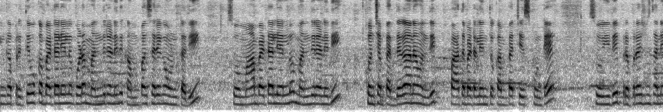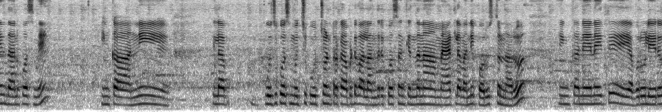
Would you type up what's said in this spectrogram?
ఇంకా ప్రతి ఒక్క బెటాలియన్లో కూడా మందిర్ అనేది కంపల్సరీగా ఉంటుంది. సో మా బెటాలియన్లో మందిర్ అనేది కొంచెం పెద్దగానే ఉంది. పాత బెటాలియన్తో కంపేర్ చేసుకుంటే. సో ఇదే ప్రిపరేషన్స్ అనేవి దానికోసమే. ఇంకా అన్నీ ఇలా పూజ కోసం వచ్చి కూర్చుంటారు కాబట్టి వాళ్ళందరి కోసం కిందన మ్యాట్లు అవన్నీ పరుస్తున్నారు. ఇంకా నేనైతే ఎవరూ లేరు.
